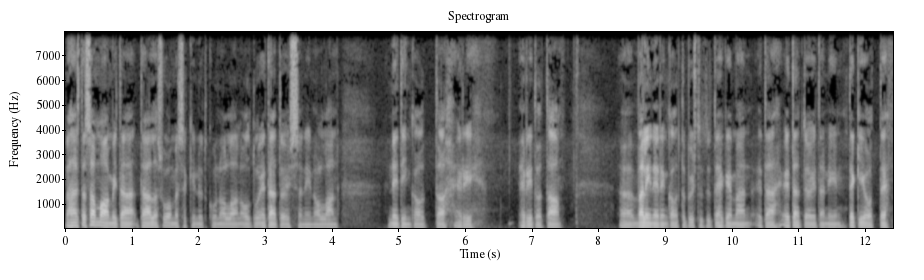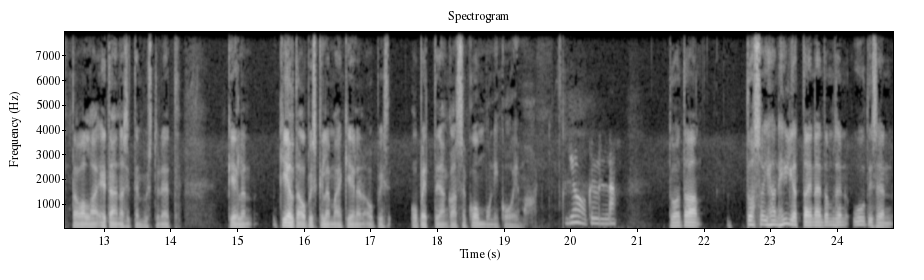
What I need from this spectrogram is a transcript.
vähän sitä samaa, mitä täällä Suomessakin nyt kun ollaan oltu etätöissä, niin ollaan netin kautta eri, eri tota, välineiden kautta pystytty tekemään etä, etätöitä, niin tekin olette tavallaan etänä sitten pystyneet kielen, kieltä opiskelemaan ja kielen opis, opettajan kanssa kommunikoimaan. Joo, kyllä. Tuota, Tuossa ihan hiljattain näin tämmöisen uutisen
